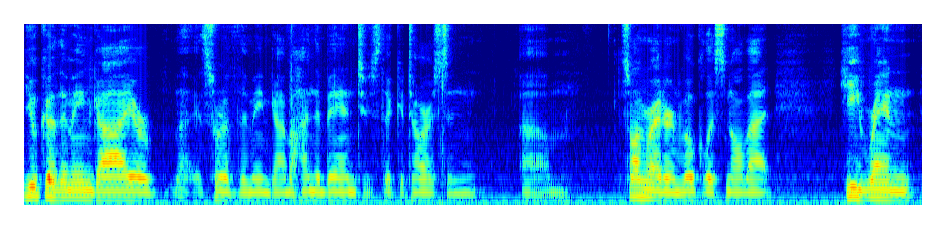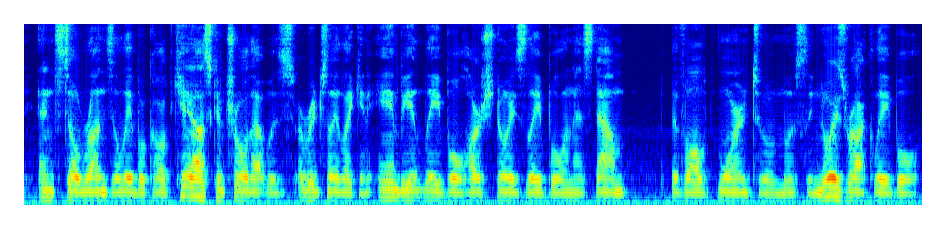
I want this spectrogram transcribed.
Jukka the main guy or uh, sort of the main guy behind the band who's the guitarist and um, songwriter and vocalist and all that he ran and still runs a label called Kaos Kontrol that was originally like an ambient label, harsh noise label, and has now evolved more into a mostly noise rock label.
